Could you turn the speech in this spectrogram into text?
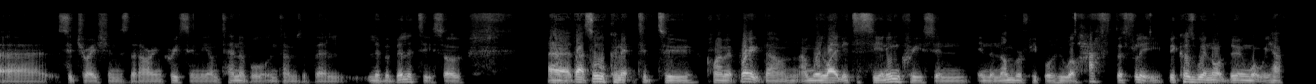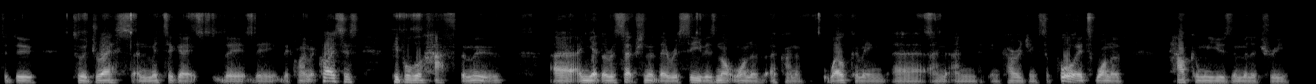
uh, situations that are increasingly untenable in terms of their livability. So uh, that's all connected to climate breakdown, and we're likely to see an increase in in the number of people who will have to flee because we're not doing what we have to do to address and mitigate the the, the climate crisis. People will have to move, uh, and yet the reception that they receive is not one of a kind of welcoming uh, and and encouraging support. It's one of how can we use the military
